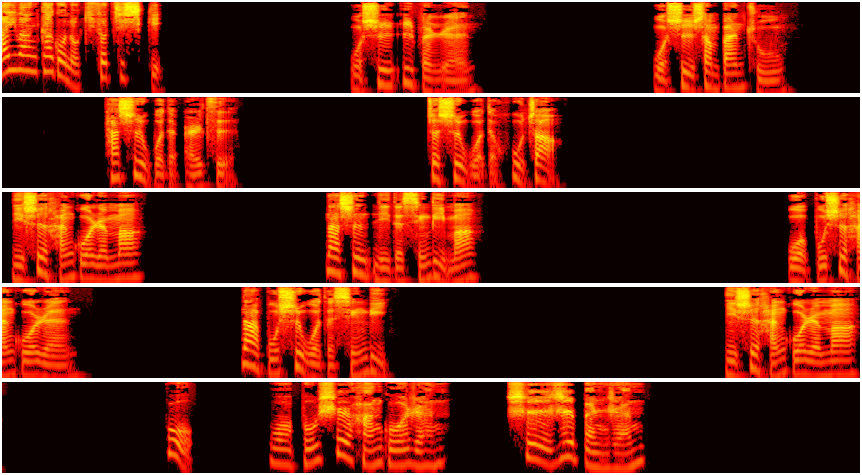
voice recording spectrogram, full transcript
台湾カゴの基礎知識。我是日本人。我是上班族。他是我的儿子。这是我的护照。你是韩国人吗？那是你的行李吗？我不是韩国人。那不是我的行李。你是韩国人吗？不，我不是韩国人，是日本人。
